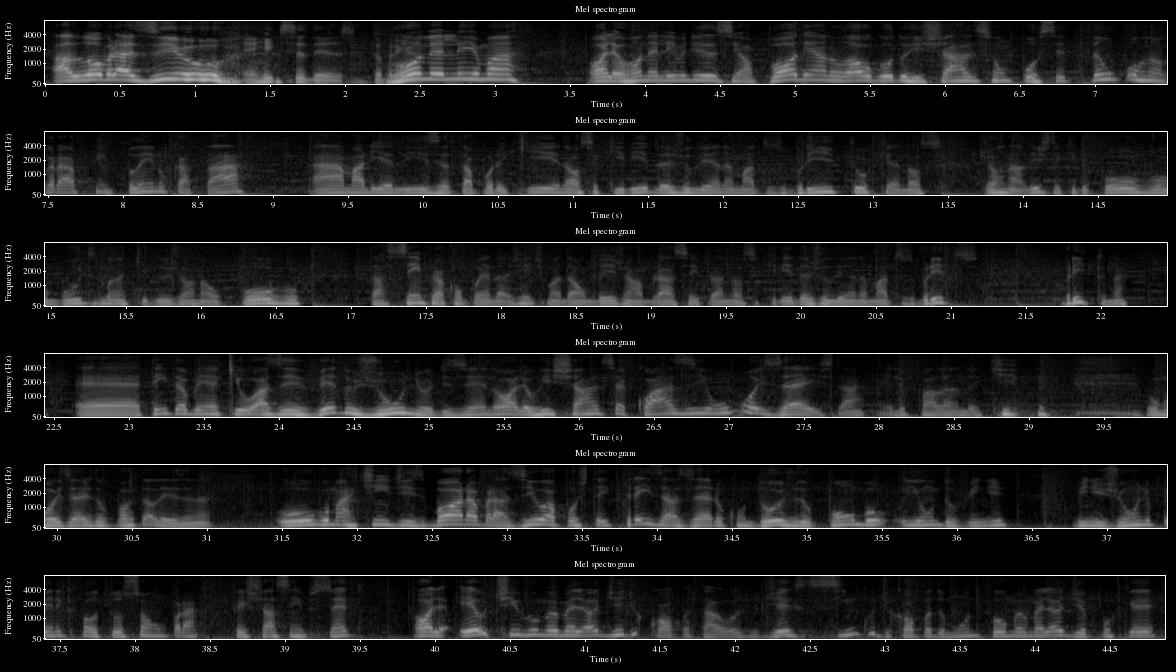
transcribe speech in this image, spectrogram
Alô, Brasil! Henrique Cedes. Muito obrigado. Rony Lima. Olha, o Rony Lima diz assim, ó, podem anular o gol do Richarlison por ser tão pornográfico em pleno Catar. A Maria Elisa tá por aqui, nossa querida Juliana Matos Brito, que é nossa jornalista aqui do Povo, ombudsman aqui do Jornal o Povo, tá sempre acompanhando a gente, mandar um beijo, um abraço aí pra nossa querida Juliana Matos Britos, Brito, né? É, tem também aqui o Azevedo Júnior dizendo, olha, o Richarlison é quase um Moisés, tá? Ele falando aqui, o Moisés do Fortaleza, né? O Hugo Martins diz: Bora Brasil, apostei 3 a 0 com dois do Pombo e um do Vini, Vini Júnior. Pena que faltou só um pra fechar 100%. Olha, eu tive o meu melhor dia de Copa, tá? Hoje, dia 5 de Copa do Mundo foi o meu melhor dia, porque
